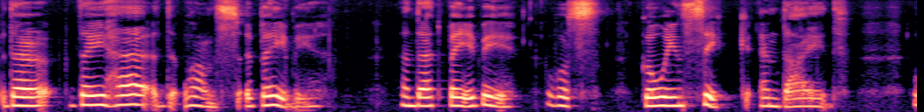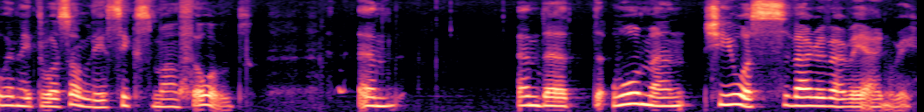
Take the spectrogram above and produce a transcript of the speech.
there, they had once a baby, and that baby was going sick and died when it was only six months old. And and that woman she was very very angry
